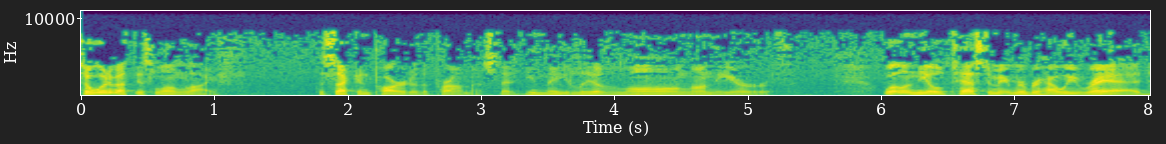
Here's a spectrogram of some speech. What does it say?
So what about this long life? The second part of the promise, that you may live long on the earth. Well, in the Old Testament, remember how we read?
